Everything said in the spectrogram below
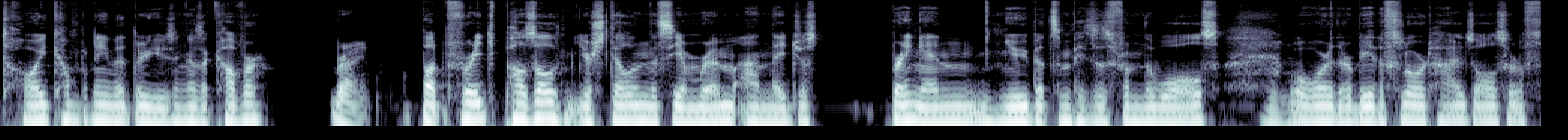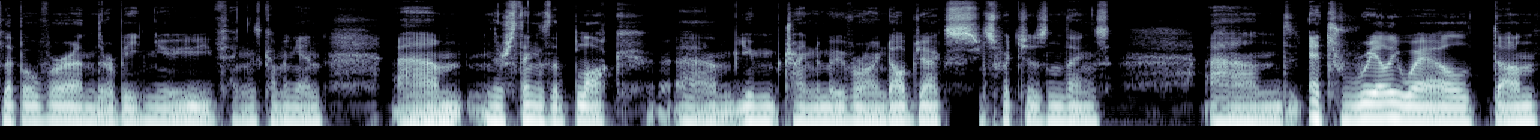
toy company that they're using as a cover. Right. But for each puzzle, you're still in the same room, and they just bring in new bits and pieces from the walls, Mhm. or there'll be the floor tiles all sort of flip over, and there'll be new things coming in. Um, there's things that block um, you trying to move around objects, switches and things, and it's really well done.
